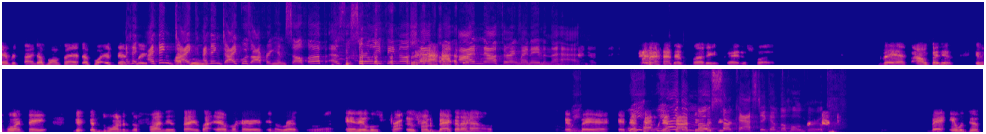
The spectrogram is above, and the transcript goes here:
everything. That's what I'm saying. That's what I think eventually I think Dyke do. I, think Dyke was offering himself up as the surly female chef, but I'm now throwing my name in the hat. That's funny. That is funny. Man, I'll say this. is one thing. This is one of the funniest things I ever heard in a restaurant, and it was it was from the back of the house. And We, man, and we, how we that's how are the most sarcastic of the whole group. man, it was just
